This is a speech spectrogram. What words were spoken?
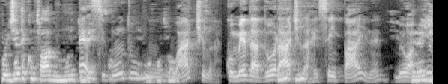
Podia ter controlado muito é, bem. Segundo o, o Atila, comendador uhum. Atila, recém-pai, né? Meu amigo.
